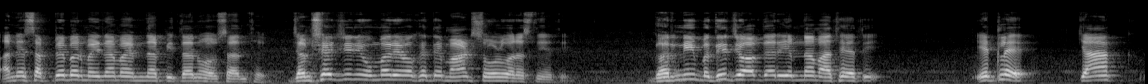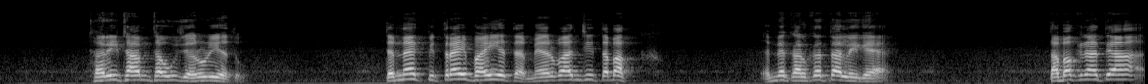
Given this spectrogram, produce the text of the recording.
અને સપ્ટેમ્બર મહિનામાં એમના પિતાનું અવસાન થયું. જમશેદજીની ઉંમર એ વખતે માંડ સોળ વર્ષની હતી. ઘરની બધી જ જવાબદારી એમના માથે હતી. એટલે ક્યાંક ઠરીઠામ થવું જરૂરી હતું. તેમના એક પિતરાઈ ભાઈ હતા મહેરબાનજી તબક. એમને કલકત્તા લઈ ગયા. તબકના ત્યાં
